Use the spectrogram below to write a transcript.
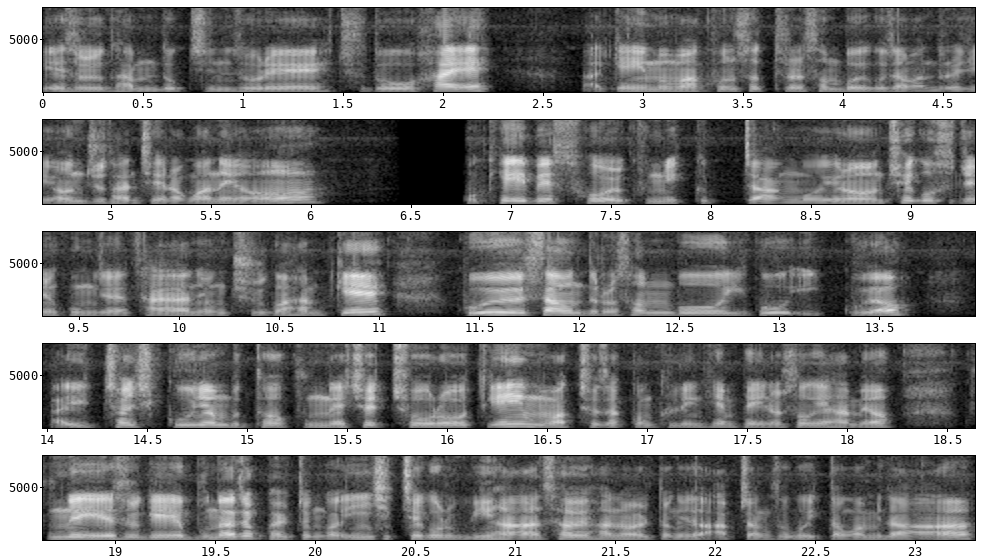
예술 감독 진솔의 주도 하에 아, 게임 음악 콘서트를 선보이고자 만들어진 연주 단체라고 하네요. 뭐 KBS 홀, 국립극장 뭐 이런 최고 수준의 공연의 다양한 연출과 함께 고효율 사운드로 선보이고 있고요. 2019년부터 국내 최초로 게임 음악 저작권 클린 캠페인을 소개하며 국내 예술계의 문화적 발전과 인식 제고를 위한 사회 환호 활동에 앞장서고 있다고 합니다.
